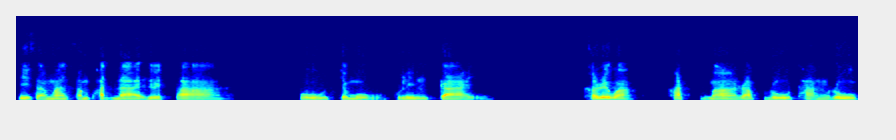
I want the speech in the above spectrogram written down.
ที่สามารถสัมผัสได้ด้วยตา หู จมูก ลิ้น กาย เขาเรียกว่า หัดมารับรู้ทางรูป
